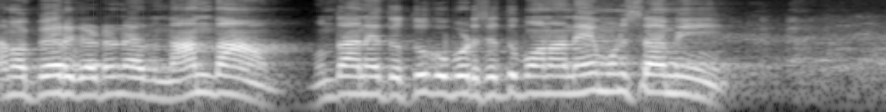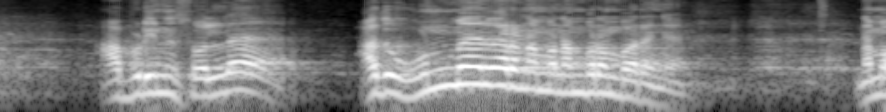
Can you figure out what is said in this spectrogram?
நம்ம பேர் கேட்டோன்னே அது நான் தான். முந்தா நேற்று தூக்கு போட்டு செத்து போனானே முனுசாமி. அப்படின்னு சொல்ல அது உண்மை வேற நம்ம நம்புறோம் பாருங்க. நம்ம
